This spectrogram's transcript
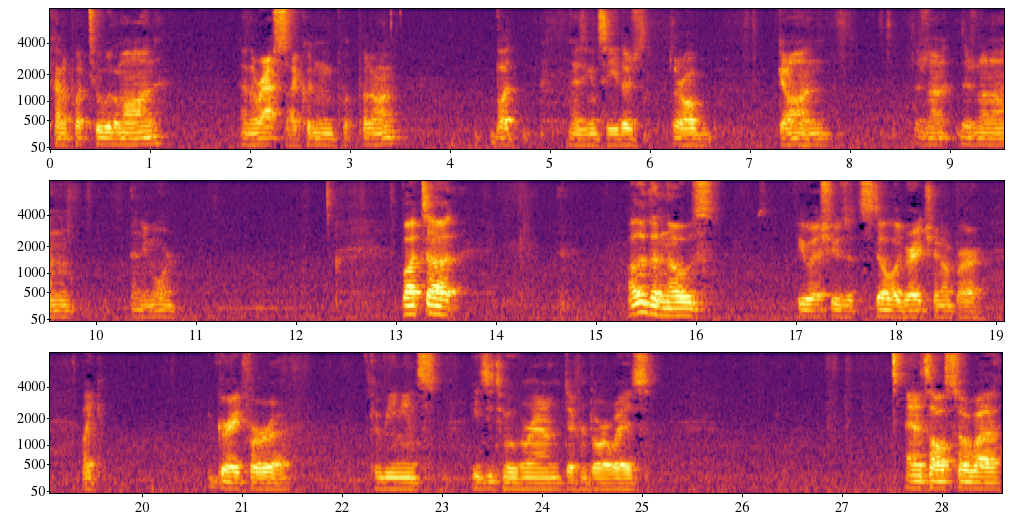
kind of put two of them on, and the rest I couldn't put, put on. But as you can see, there's they're all gone. There's not there's none on them anymore. But uh, other than those few issues, it's still a great chin up bar. Like great for uh, convenience, easy to move around, different doorways, and it's also. Uh,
